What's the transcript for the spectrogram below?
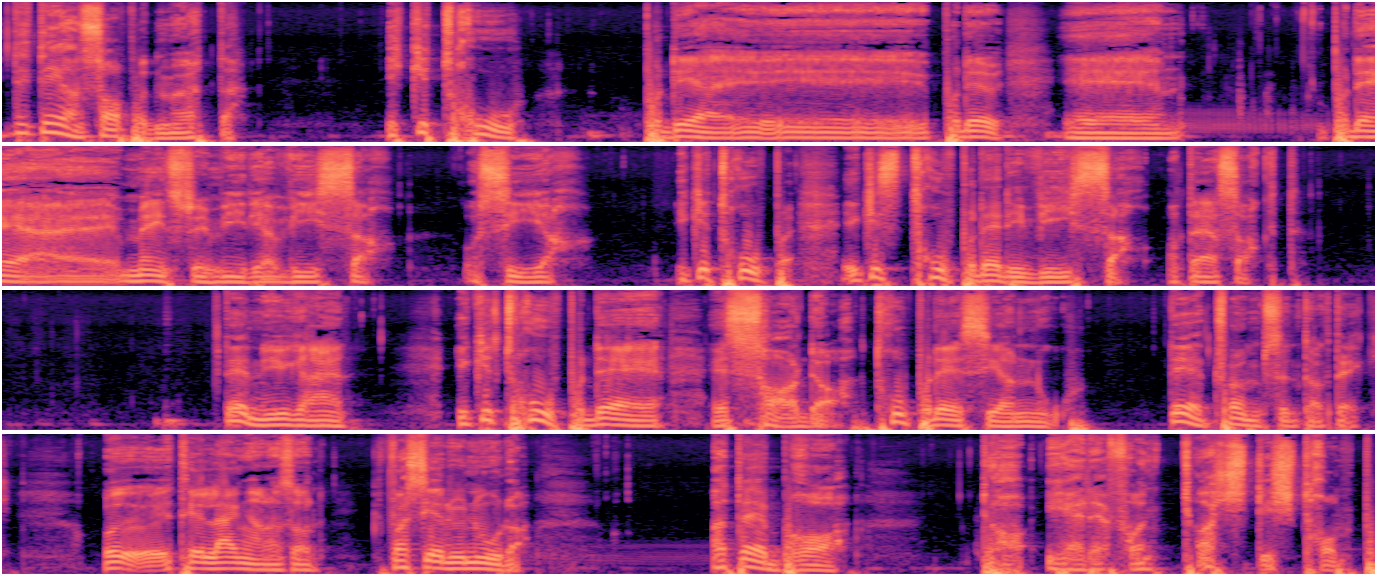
Det er det han sa på et møte. Ikke tro på det eh, på det, eh, på det eh, mainstream media viser og sier. Ikke tro, på, ikke tro på det de viser at det er sagt. Det er den nye greien. Ikke tro på det jeg sa da, tro på det jeg sier nå. Det er Trumps taktikk. Og tilhengerne er sånn, hva sier du nå da? At det er bra. Fantastisk, Trump.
